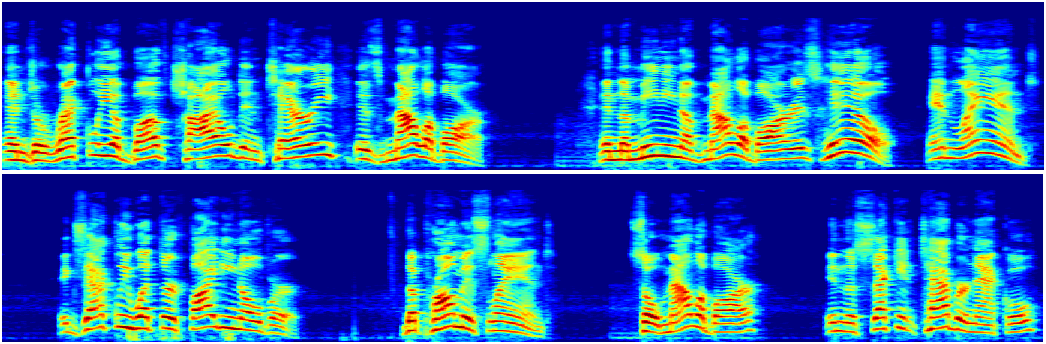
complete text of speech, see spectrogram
And directly above child and Terry is Malabar. And the meaning of Malabar is hill and land. Exactly what they're fighting over. The promised land. So Malabar in the second tabernacle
